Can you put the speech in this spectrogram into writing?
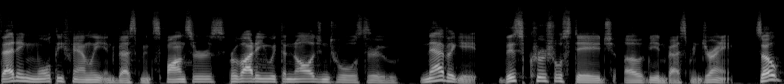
vetting multifamily investment sponsors, providing you with the knowledge and tools to navigate this crucial stage of the investment journey. So,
